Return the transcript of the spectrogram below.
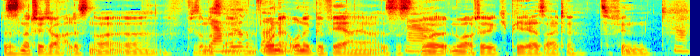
das ist natürlich auch alles nur, äh, wie soll man ja, sagen, ohne, ohne Gewehr, ja. Es ist ja. nur, nur auf der Wikipedia-Seite zu finden. Ja.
